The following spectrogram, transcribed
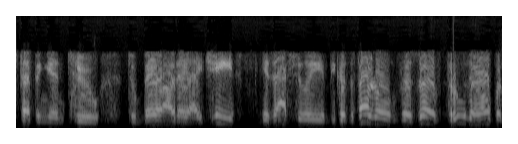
stepping in to to bail out AIG is actually because the Federal Reserve, through their open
